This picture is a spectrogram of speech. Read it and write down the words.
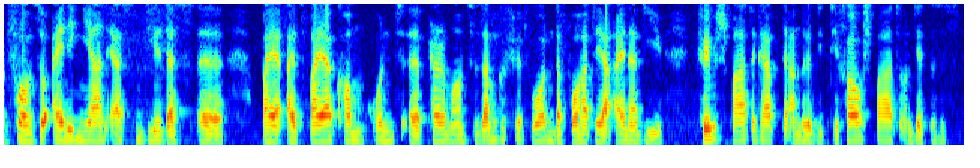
vor so einigen Jahren ersten Deal, dass äh, als Viacom und äh, Paramount zusammengeführt wurden. Davor hatte ja einer die Filmsparte gehabt, der andere die TV-Sparte und jetzt ist es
